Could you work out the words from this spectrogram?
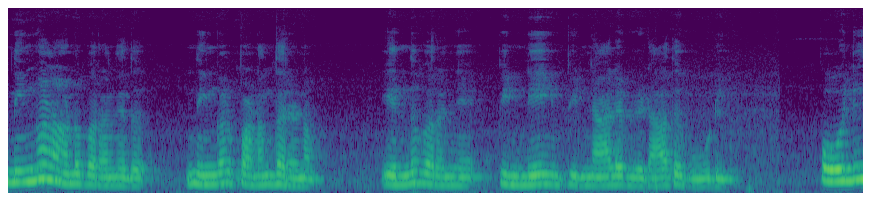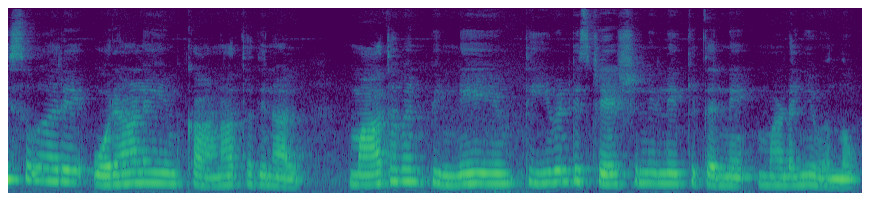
നിങ്ങളാണ് പറഞ്ഞത് നിങ്ങൾ പണം തരണം എന്ന് പറഞ്ഞ് പിന്നെയും പിന്നാലെ വിടാതെ കൂടി. പോലീസുകാരെ ഒരാളെയും കാണാത്തതിനാൽ മാധവൻ പിന്നെയും തീവണ്ടി സ്റ്റേഷനിലേക്ക് തന്നെ മടങ്ങി വന്നു.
